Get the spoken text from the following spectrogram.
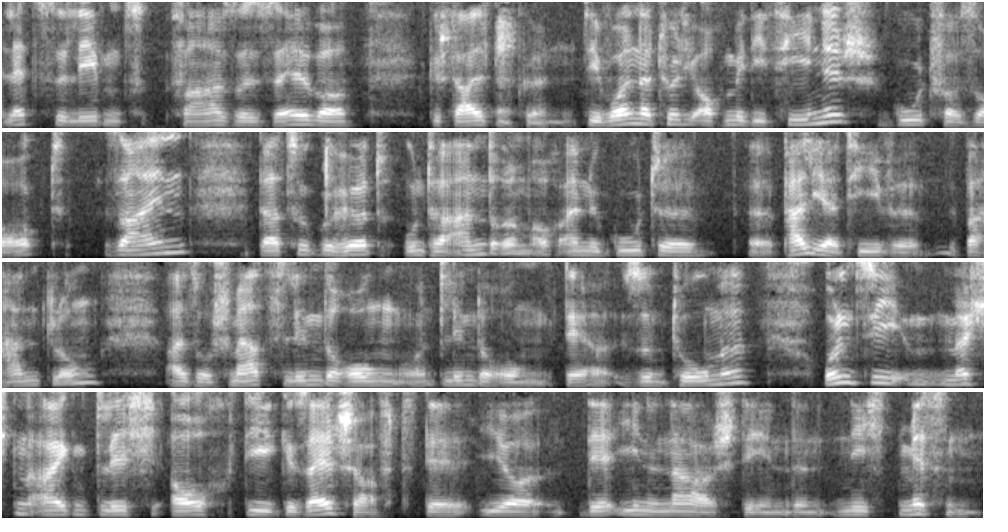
letzte Lebensphase selber gestalten können. Sie wollen natürlich auch medizinisch gut versorgt sein. Dazu gehört unter anderem auch eine gute äh, palliative Behandlung, also Schmerzlinderung und Linderung der Symptome. Und sie möchten eigentlich auch die Gesellschaft der, ihr, der ihnen nahestehenden nicht missen.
